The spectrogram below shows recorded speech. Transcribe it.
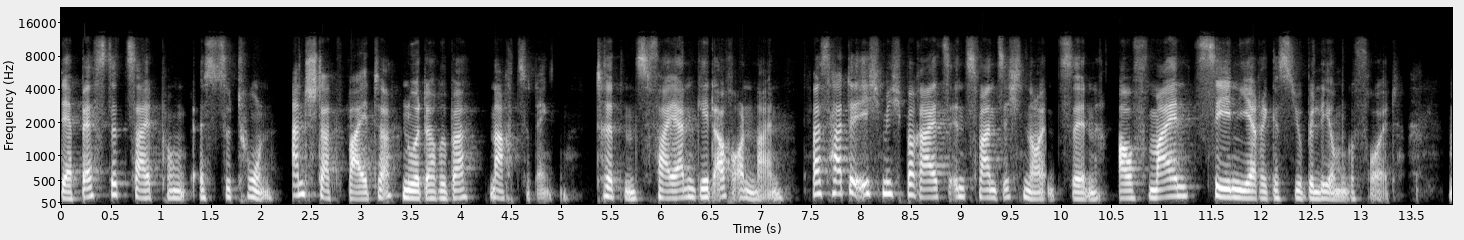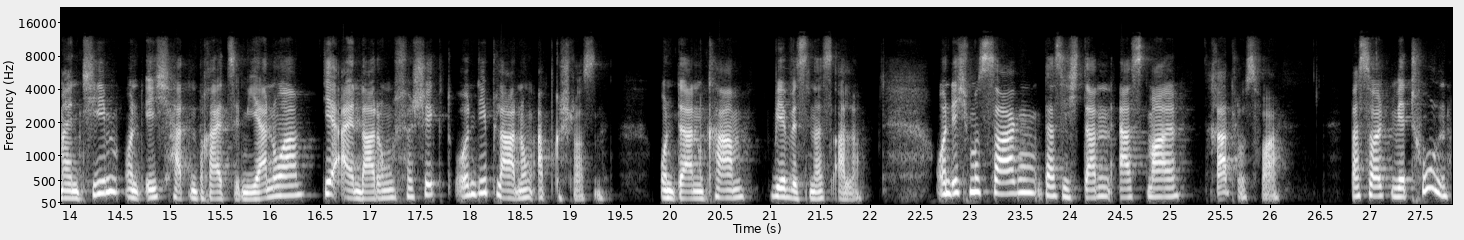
der beste Zeitpunkt, es zu tun, anstatt weiter nur darüber nachzudenken. Drittens, feiern geht auch online. Was hatte ich mich bereits in 2019 auf mein zehnjähriges Jubiläum gefreut? Mein Team und ich hatten bereits im Januar die Einladungen verschickt und die Planung abgeschlossen. Und dann kam, wir wissen es alle, und ich muss sagen, dass ich dann erstmal ratlos war. Was sollten wir tun?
